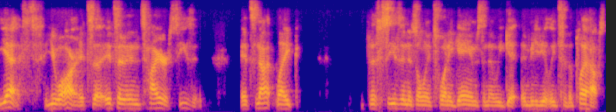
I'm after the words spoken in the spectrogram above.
Yes, you are. It's a it's an entire season. It's not like the season is only 20 games and then we get immediately to the playoffs.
